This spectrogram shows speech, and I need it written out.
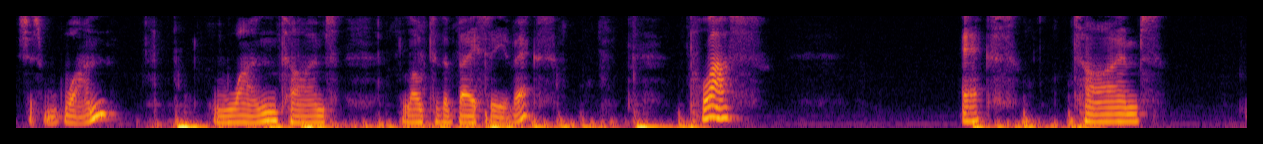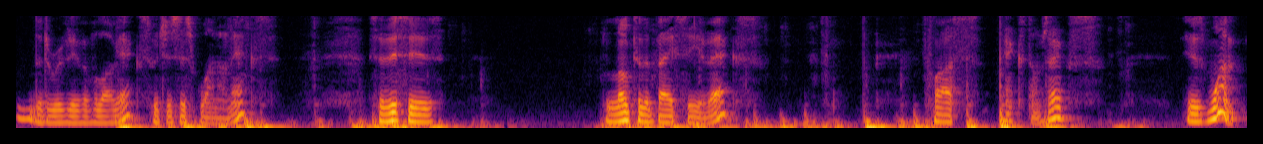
It's just 1. 1 times log to the base e of x plus x times the derivative of log x, which is just 1 on x. So this is log to the base e of x plus x times x is 1,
